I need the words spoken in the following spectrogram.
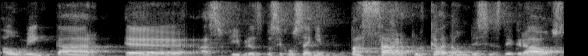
aumentar é, as fibras, você consegue passar por cada um desses degraus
